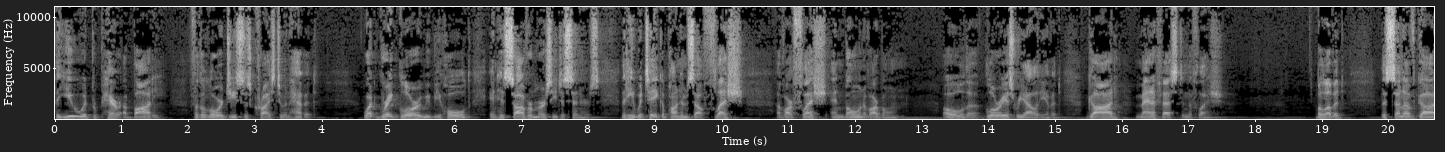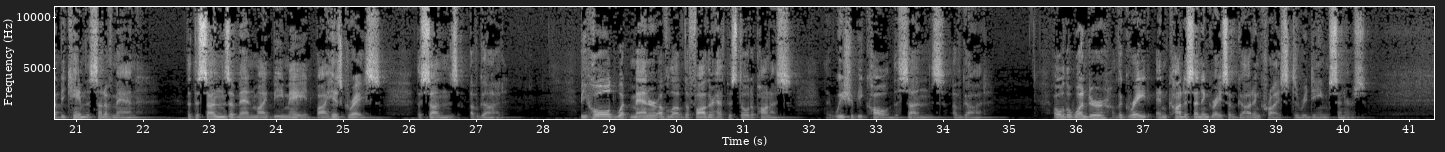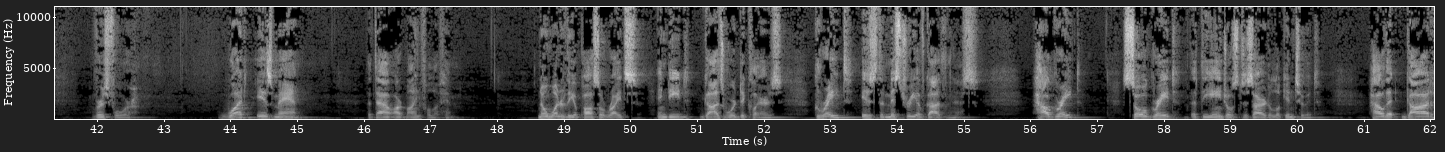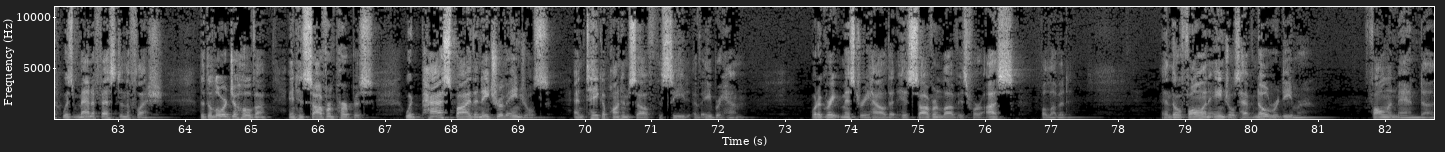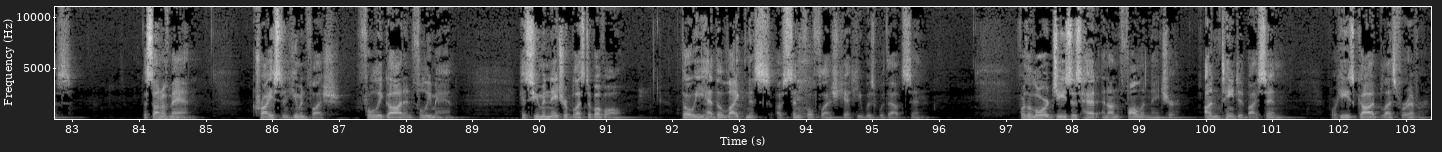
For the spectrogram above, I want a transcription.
that you would prepare a body for the Lord Jesus Christ to inhabit. What great glory we behold in his sovereign mercy to sinners, that he would take upon himself flesh of our flesh and bone of our bone. Oh, the glorious reality of it. God manifest in the flesh. Beloved, the Son of God became the Son of Man, that the sons of men might be made by his grace the sons of God. Behold, what manner of love the Father hath bestowed upon us, that we should be called the sons of God. Oh, the wonder of the great and condescending grace of God in Christ to redeem sinners. Verse 4 What is man that thou art mindful of him? No wonder the apostle writes, indeed, God's word declares, Great is the mystery of godliness. How great? so great that the angels desire to look into it. How that God was manifest in the flesh, that the Lord Jehovah, in his sovereign purpose, would pass by the nature of angels and take upon himself the seed of Abraham. What a great mystery, how that his sovereign love is for us, beloved. And though fallen angels have no redeemer, fallen man does. The Son of Man, Christ in human flesh, fully God and fully man, his human nature blessed above all, though he had the likeness of sinful flesh, yet he was without sin. For the Lord Jesus had an unfallen nature, untainted by sin, for he is God blessed forever.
